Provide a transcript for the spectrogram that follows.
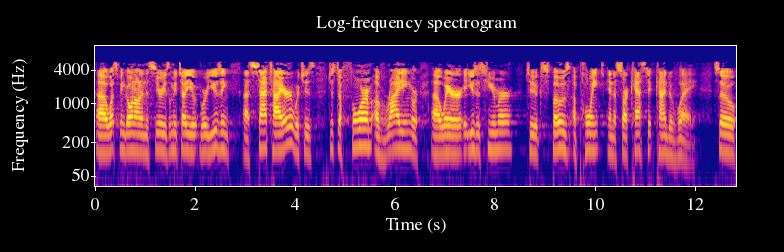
uh, what's been going on in this series, let me tell you, we're using uh, satire, which is just a form of writing or uh, where it uses humor to expose a point in a sarcastic kind of way. So,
